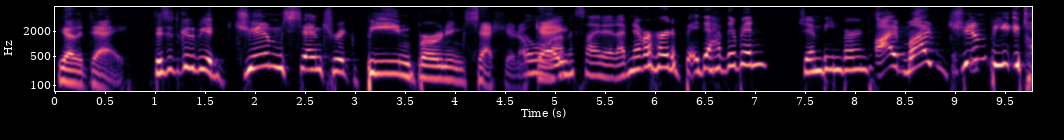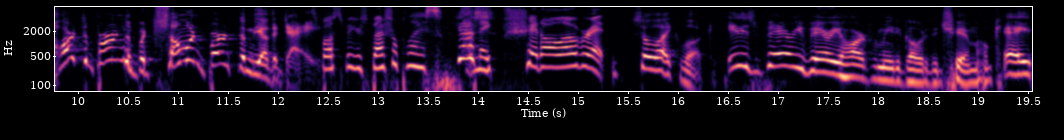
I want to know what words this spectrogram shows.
the other day. This is going to be a gym centric bean burning session, Oh, okay? I'm excited. I've never heard of. Have there been gym bean burned? I my gym bean it's hard to burn them, but someone burnt them the other day. supposed to be your special place. Yes. And they shit all over it. So like look, it is very, very hard for me to go to the gym, okay?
